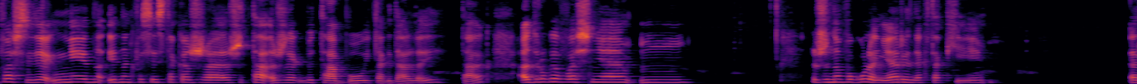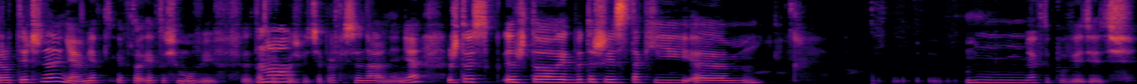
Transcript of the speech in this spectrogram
właśnie, nie jedna, jedna kwestia jest taka, że, że, ta, że jakby tabu i tak dalej, tak, a druga właśnie, mm, że no w ogóle nie, rynek taki erotyczny, nie wiem, jak, jak, to, jak to się mówi, w, tak No. jakoś, wiecie, profesjonalnie, nie, że to jest, że to jakby też jest taki, mm, jak to powiedzieć,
